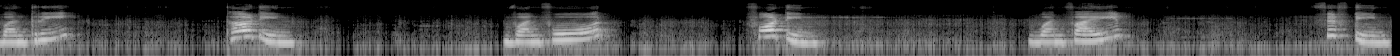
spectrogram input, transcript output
1 3 13 1 4 14 1 5 15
